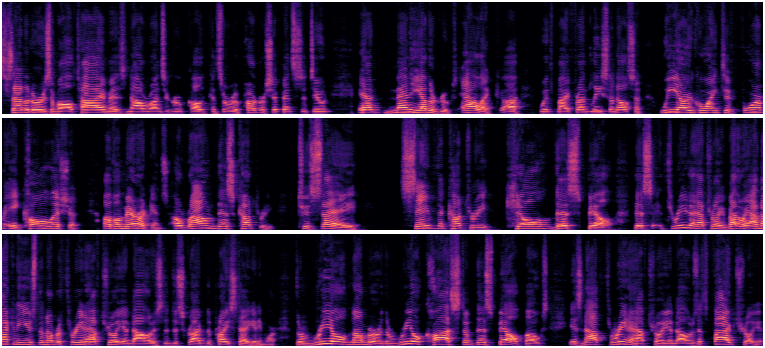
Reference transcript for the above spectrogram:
senators of all time, has now runs a group called Conservative Partnership Institute, and many other groups. ALEC, uh, with my friend Lisa Nelson. We are going to form a coalition of Americans around this country to say, save the country, kill this bill. This three and a half trillion. By the way, I'm not going to use the number three and a half trillion dollars to describe the price tag anymore. The real number, the real cost of this bill, folks, is not three and a half trillion dollars. It's five trillion.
